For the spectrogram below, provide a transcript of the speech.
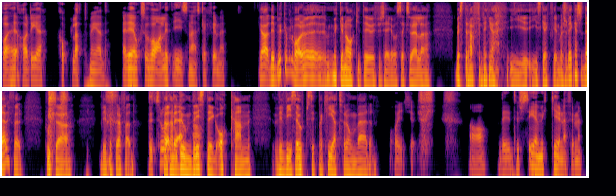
vad har det kopplat med... Är det också vanligt i såna här skräckfilmer? Ja, det brukar väl vara eh, mycket naket i och för sig och sexuella bestraffningar i, i skräckfilmer, så det är kanske därför Husa blir bestraffad. Du tror För att han det är dumdristig och han vill visa upp sitt paket för omvärlden. Ja. Oj, oj, oj. Ja, det, du ser mycket i den här filmen.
